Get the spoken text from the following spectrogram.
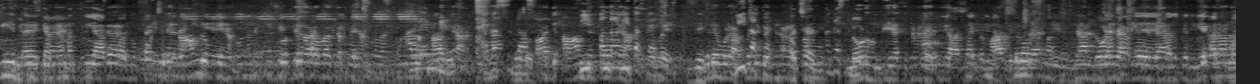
ਪਹਿਲੇ ਦੀ ਹੈ ਦੀ ਦੇ ਹੈ ਕਿ ਕੈਬਨਿਟ ਮੰਤਰੀ ਆਪ ਨੂੰ ਪੈਨਸ਼ਨ ਜਿਹੜੇ ਆਮ ਲੋਕੀ ਹਨ ਉਹਨਾਂ ਨੇ ਕੀ ਛੋਟੇ ਕਾਰੋਬਾਰ ਕਰਦੇ ਹਨ ਉਹਨਾਂ ਦਾ ਧਿਆਨ ਅੱਜ ਆਮ ਵੀਹ ਜਨਤਾ ਪੰਦਰਾਂ ਵੀਹ ਧਿਆਨ ਤੱਕ ਹੈ। ਰੱਖੋ। ਜਿਹੜੇ ਬੜੇ ਵੀਹ ਆਪਣੇ ਤੱਕ ਵੇਚਣ ਵਾਲੇ ਅੱਛਾ ਜੀ। ਅਗਸਤ ਲੋੜ ਹੁੰਦੀ ਹੈ ਕਿਸੇ ਵੇਲੇ ਕੋਈ ਆਦਮੀ ਬਿਮਾਰ ਹੈ ਜਾਂ ਲੋੜ ਪੈਂਦੀ ਹੈ ਗੱਲ ਕਰੀਏ ਉਹਨਾਂ ਨੂੰ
